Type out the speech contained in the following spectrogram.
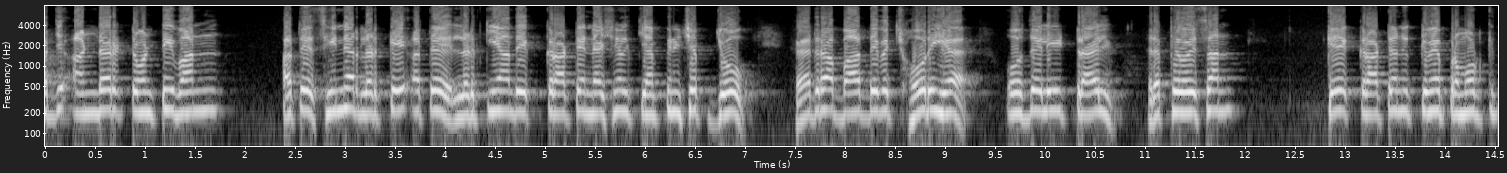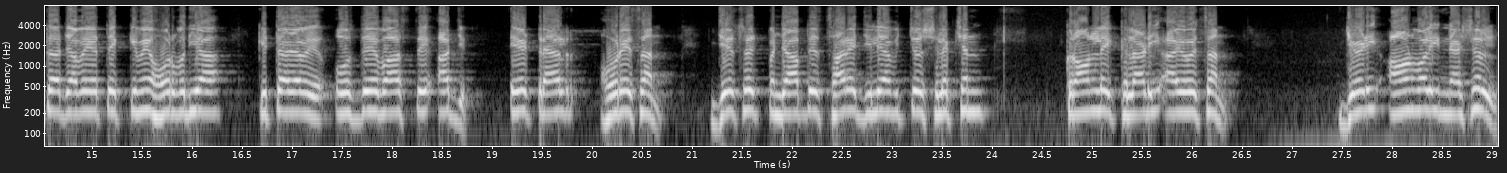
ਅੱਜ ਅੰਡਰ 21 ਅਤੇ ਸੀਨੀਅਰ ਲੜਕੇ ਅਤੇ ਲੜਕੀਆਂ ਦੇ ਕਰਾਟੇ ਨੈਸ਼ਨਲ ਚੈਂਪੀਅਨਸ਼ਿਪ ਜੋ ਹైదరాబాద్ ਦੇ ਵਿੱਚ ਹੋ ਰਹੀ ਹੈ ਉਸ ਦੇ ਲਈ ਟ੍ਰਾਇਲ ਰੱਖੇ ਹੋਏ ਸਨ ਕਿ ਕਰਾਟੇ ਨੂੰ ਕਿਵੇਂ ਪ੍ਰਮੋਟ ਕੀਤਾ ਜਾਵੇ ਅਤੇ ਕਿਵੇਂ ਹੋਰ ਵਧੀਆ ਕੀਤਾ ਜਾਵੇ। ਉਸ ਦੇ ਵਾਸਤੇ ਅੱਜ ਇਹ ਟ੍ਰਾਇਲ ਹੋ ਰਹੇ ਸਨ, ਜਿਸ ਵਿੱਚ ਪੰਜਾਬ ਦੇ ਸਾਰੇ ਜ਼ਿਲ੍ਹਿਆਂ ਵਿੱਚੋਂ ਸਿਲੈਕਸ਼ਨ ਕਰਾਉਣ ਲਈ ਖਿਲਾੜੀ ਆਏ ਹੋਏ ਸਨ, ਜਿਹੜੀ ਆਉਣ ਵਾਲੀ ਨੈਸ਼ਨਲ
